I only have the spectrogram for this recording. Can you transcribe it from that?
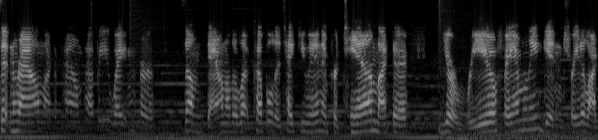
Sitting around like a pound puppy waiting for some down on the luck couple to take you in and pretend like they're your real family getting treated like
